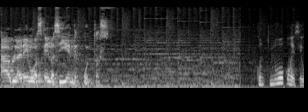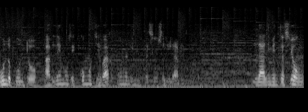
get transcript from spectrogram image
hablaremos en los siguientes puntos. Continúo con el segundo punto, hablemos de cómo llevar una alimentación saludable. La alimentación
